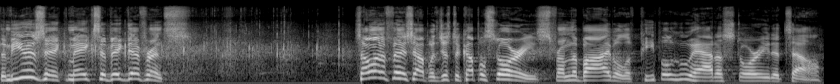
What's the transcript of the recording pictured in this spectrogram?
The music makes a big difference. So I want to finish up with just a couple stories from the Bible of people who had a story to tell.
